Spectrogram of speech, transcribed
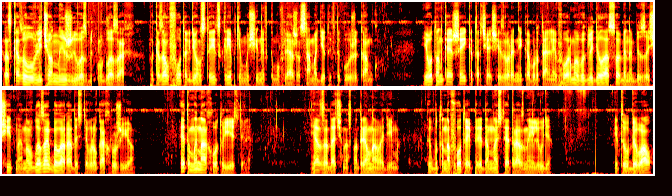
Рассказывал увлеченно и живо, с в глазах. Показал фото, где он стоит с крепким мужчиной в камуфляже, сам одетый в такую же камку. Его тонкая шейка, торчащая из воротника брутальной формы, выглядела особенно беззащитно, но в глазах была радость, а в руках ружье. Это мы на охоту ездили. Я озадаченно смотрел на Вадима. Как будто на фото и передо мной стоят разные люди. И ты убивал?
